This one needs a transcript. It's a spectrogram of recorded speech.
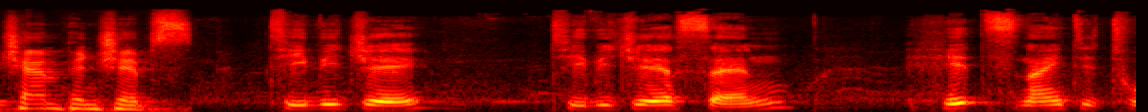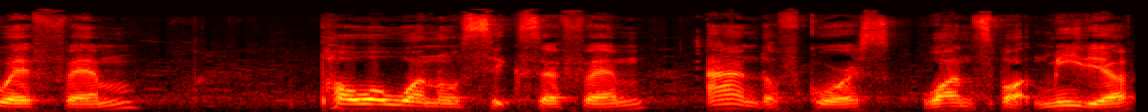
championships. TVJ, TVJSN, Hits 92 FM, Power 106 FM, and of course, One Spot Media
